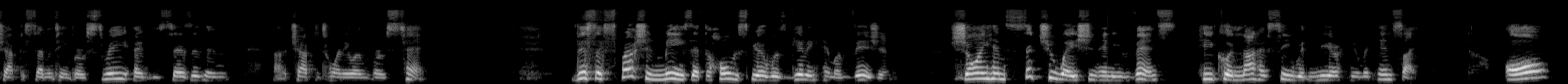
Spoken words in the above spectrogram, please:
chapter 17, verse 3. And he says it in uh, chapter 21, verse 10. This expression means that the Holy Spirit was giving him a vision, showing him situation and events he could not have seen with mere human insight. All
